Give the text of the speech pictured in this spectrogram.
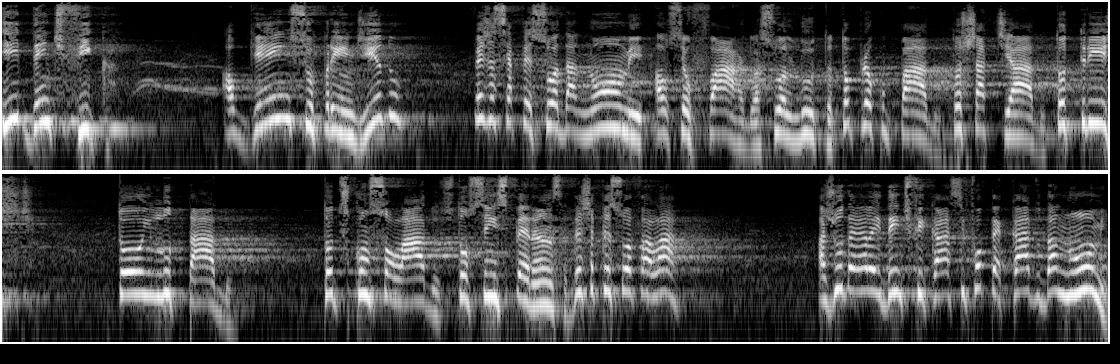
identifica alguém surpreendido. Veja se a pessoa dá nome ao seu fardo, à sua luta. Estou preocupado, estou chateado, estou triste, estou enlutado estou desconsolado, estou sem esperança. Deixa a pessoa falar. Ajuda ela a identificar. Se for pecado, dá nome.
